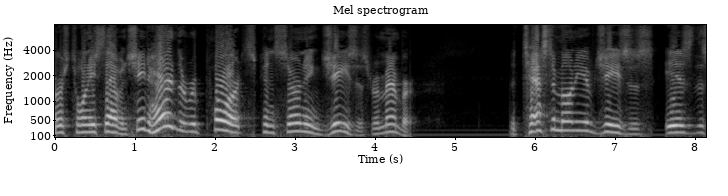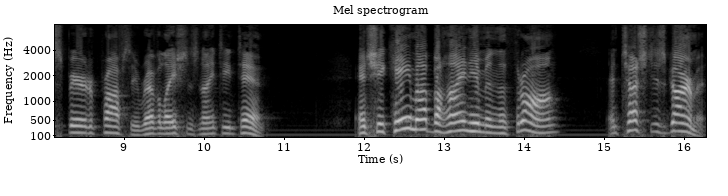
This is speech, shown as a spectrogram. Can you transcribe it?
verse 27. She'd heard the reports concerning Jesus. Remember, the testimony of Jesus is the spirit of prophecy. Revelations 19:10. And she came up behind him in the throng and touched his garment.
